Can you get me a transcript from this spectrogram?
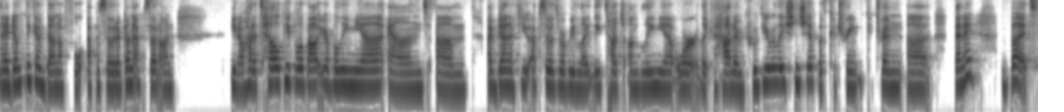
And I don't think I've done a full episode. I've done an episode on you know how to tell people about your bulimia. And um, i've done a few episodes where we lightly touch on bulimia or like how to improve your relationship with katrine katrine uh, bennett. But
